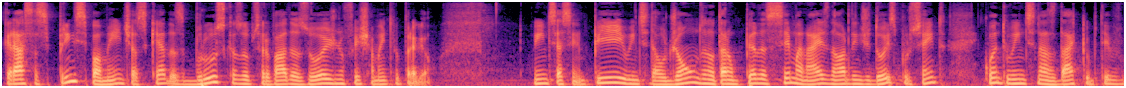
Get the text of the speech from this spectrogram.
graças principalmente às quedas bruscas observadas hoje no fechamento do pregão. O índice S&P e o índice Dow Jones anotaram perdas semanais na ordem de 2%, enquanto o índice Nasdaq obteve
